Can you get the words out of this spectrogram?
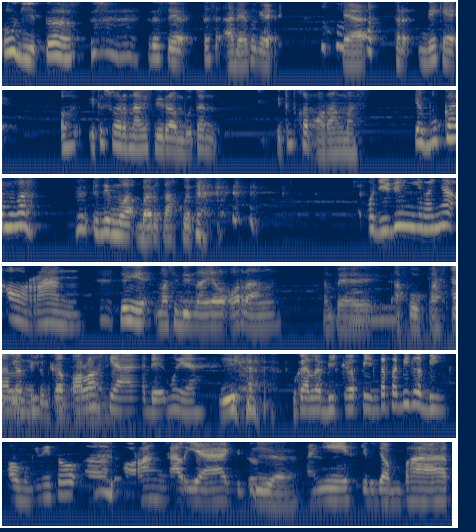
Oh gitu. Terus ya terus ada aku kayak kayak ter- dia kayak oh itu suara nangis di rambutan. Itu bukan orang mas. Ya bukan lah terus dia baru takut. Oh jadi dia ngiranya orang. dia masih denial orang sampai Oh. aku Eh, pastiin lebih itu ke bukan polos orang. ya adekmu ya. iya Bukan lebih ke pinter tapi lebih oh mungkin itu eh, orang kali ya gitu. iya Nangis gitu jam 4.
